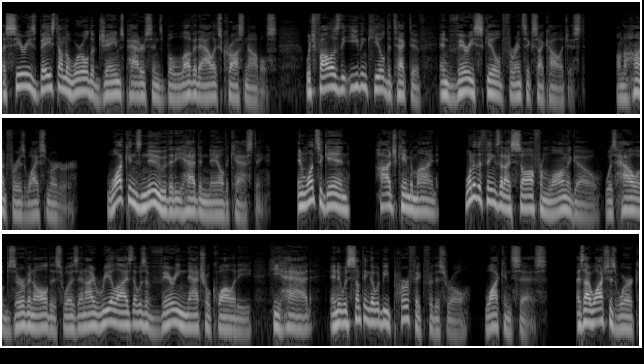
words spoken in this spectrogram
a series based on the world of James Patterson's beloved Alex Cross novels, which follows the even-keeled detective and very skilled forensic psychologist on the hunt for his wife's murderer. Watkins knew that he had to nail the casting. And once again, Hodge came to mind. One of the things that I saw from long ago was how observant Aldis was, and I realized that was a very natural quality he had, and it was something that would be perfect for this role, Watkins says. As I watched his work,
